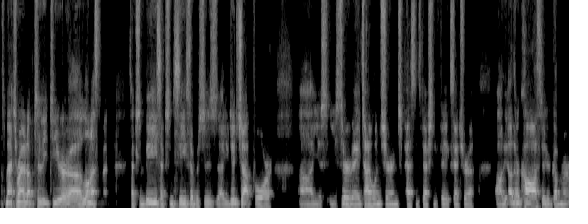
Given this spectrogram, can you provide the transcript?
it's matching right up to, the, to your uh, loan estimate. Section B, Section C, services uh, you did shop for, uh, you, you survey, title insurance, pest inspection fee, etc. Uh, the other costs are your government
